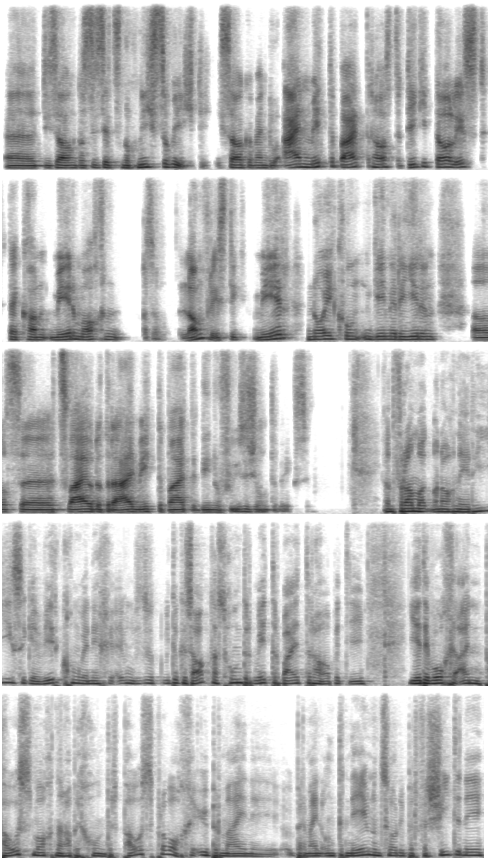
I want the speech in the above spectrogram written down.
äh, die sagen, das ist jetzt noch nicht so wichtig. Ich sage, wenn du einen Mitarbeiter hast, der digital ist, der kann mehr machen, also langfristig mehr neue Kunden generieren als äh, zwei oder drei Mitarbeiter, die nur physisch unterwegs sind. Und vor allem hat man auch eine riesige Wirkung, wenn ich, wie du gesagt hast, 100 Mitarbeiter habe, die jede Woche einen Post machen, dann habe ich 100 Posts pro Woche über, meine, über mein Unternehmen und so, über verschiedene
